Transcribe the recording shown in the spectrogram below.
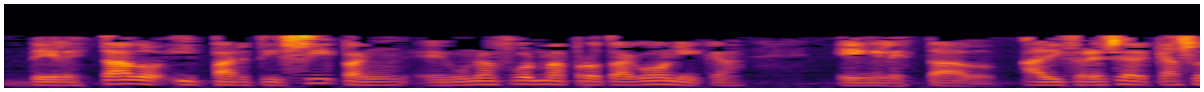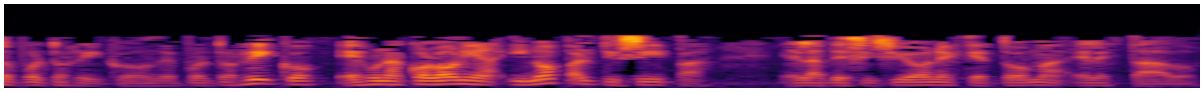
del Estado y participan en una forma protagónica en el Estado, a diferencia del caso de Puerto Rico, donde Puerto Rico es una colonia y no participa en las decisiones que toma el Estado.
